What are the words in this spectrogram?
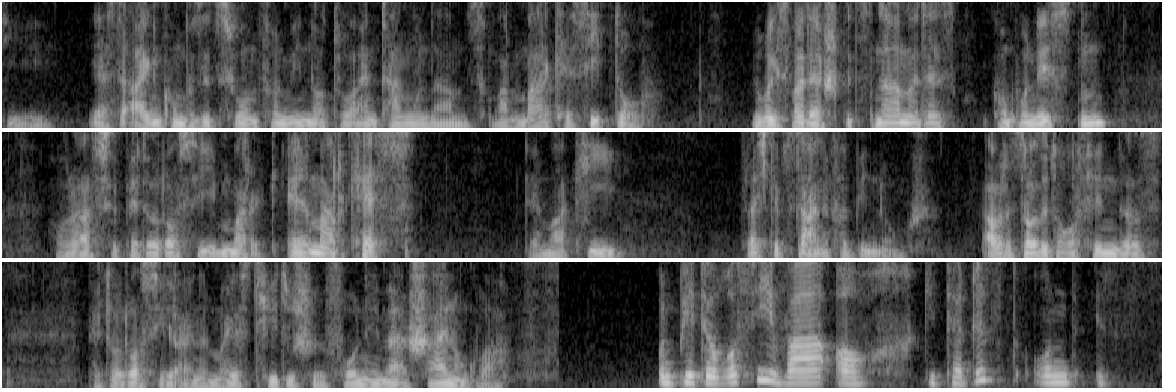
die erste Eigenkomposition von Minotto, ein Tango namens Marquesito. Übrigens war der Spitzname des Komponisten Horacio Petorossi El Marquez, der Marquis. Vielleicht gibt es da eine Verbindung. Aber das sollte darauf hin, dass Petorossi eine majestätische, vornehme Erscheinung war. Und Petorossi war auch Gitarrist und ist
